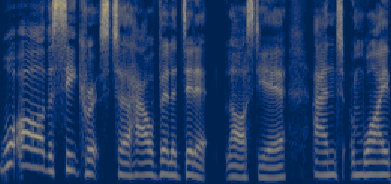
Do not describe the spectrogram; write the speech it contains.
what are the secrets to how Villa did it last year and, and why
